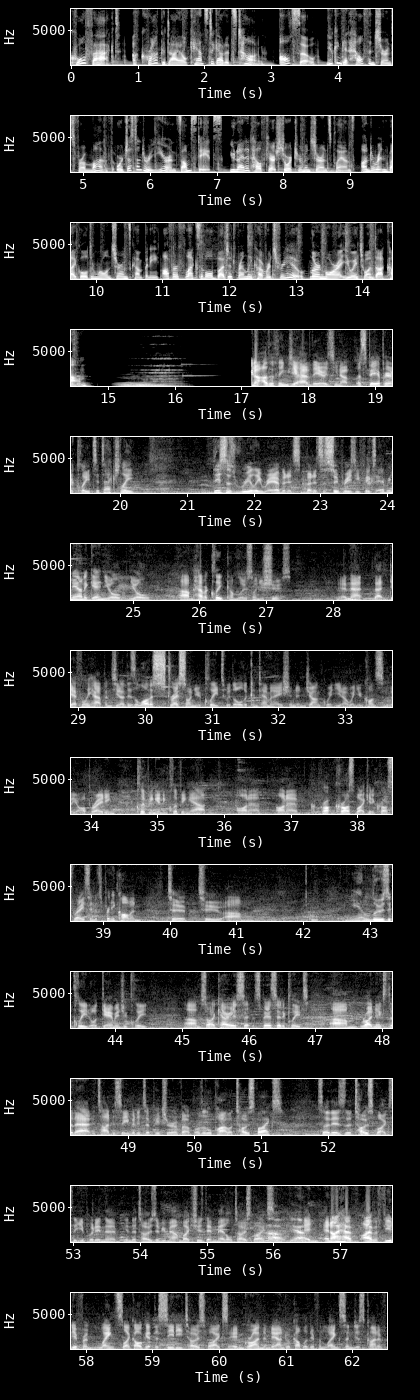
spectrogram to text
Cool fact a crocodile can't stick out its tongue. Also, you can get health insurance for a month or just under a year in some states. United Healthcare short term insurance plans, underwritten by Golden Rule Insurance Company, offer flexible, budget friendly coverage for you. Learn more at uh1.com. you know, other things you have there is you know a spare pair of cleats. It's actually this is really rare, but it's but it's a super easy fix. Every now and again, you'll you'll um, have a cleat come loose on your shoes, and that that definitely happens. You know, there's a lot of stress on your cleats with all the contamination and junk when you know when you're constantly operating, clipping in and clipping out on a on a cro- cross bike in a cross race, and it's pretty common to to um, yeah, lose a cleat or damage a cleat. Um, so I carry a set, spare set of cleats. Um, right next to that, it's hard to see, but it's a picture of a, a little pile of toe spikes. So there's the toe spikes that you put in the in the toes of your mountain bike shoes. They're metal toe spikes. Oh, yeah. And and I have I have a few different lengths. Like I'll get the Sidi toe spikes and grind them down to a couple of different lengths and just kind of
